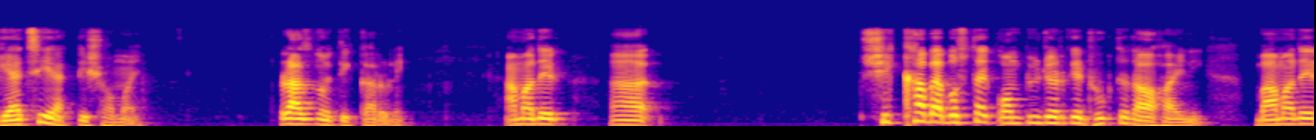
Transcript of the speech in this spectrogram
গেছি একটি সময়, রাজনৈতিক কারণে। আমাদের শিক্ষা ব্যবস্থায় কম্পিউটারকে ঢুকতে দেওয়া হয়নি। বা আমাদের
